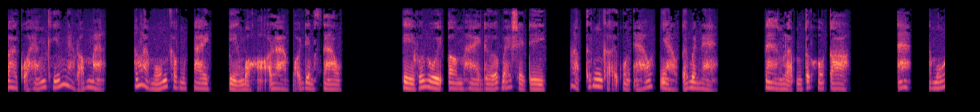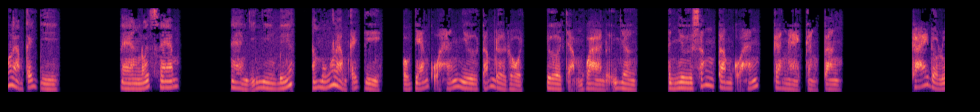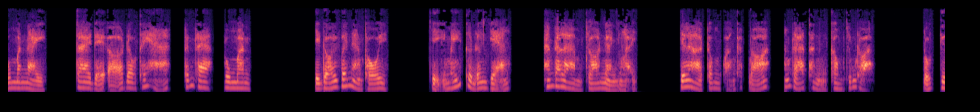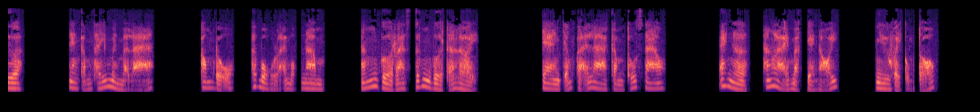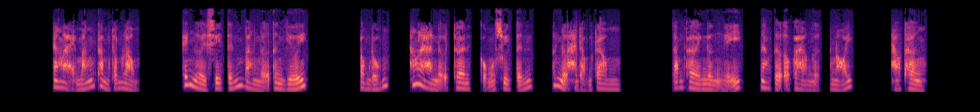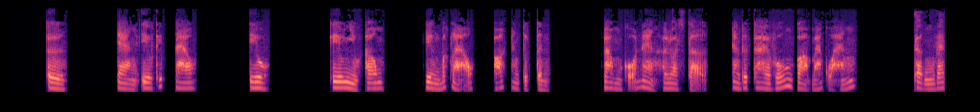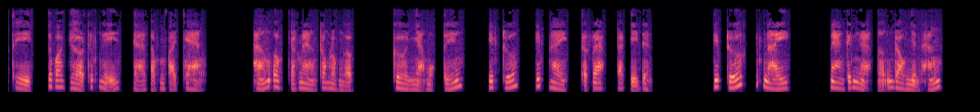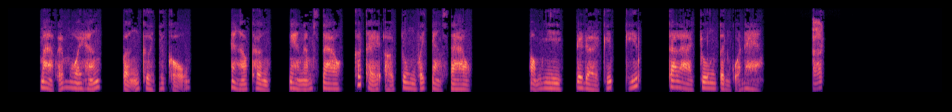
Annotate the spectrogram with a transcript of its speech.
Lời của hắn khiến nàng đỏ mặt, hắn là muốn công khai chuyện bọn họ làm mỗi đêm sau. Khi với nuôi ôm hai đứa bé rời đi, lập tức cởi quần áo nhào tới bên nàng. Nàng lập tức hô to. À, muốn làm cái gì? Nàng nói xem. Nàng dĩ nhiên biết hắn muốn làm cái gì, bộ dáng của hắn như tắm đời rồi, chưa chạm qua nữ nhân, hình như sân tâm của hắn càng ngày càng tăng. Cái đồ lưu manh này, trai để ở đâu thế hả, tránh ra, lưu manh. Chỉ đối với nàng thôi, chỉ mấy từ đơn giản, hắn đã làm cho nàng nhận lại. Chỉ là trong khoảng khắc đó, hắn đã thành công chiếm đoạt. Đủ chưa? Nàng cảm thấy mình mà lạ. Không đủ, phải bù lại một năm. Hắn vừa ra sức vừa trả lời. Chàng chẳng phải là cầm thú sao? Ai ngờ hắn lại mặt dài nổi. Như vậy cũng tốt. Hắn lại mắng thầm trong lòng. Cái người suy tính bằng nửa thân dưới. Không đúng, hắn là nửa trên cũng suy tính, hơn nửa hành động trong. tạm thời ngừng nghỉ, năng tựa vào ngực nói. Hảo thần. Ừ, chàng yêu tiếp sao? Yêu. Yêu nhiều không? Hiền bất lão, khó khăn tuyệt tình. Lòng của nàng hơi lo sợ, nàng đưa tay vốn vào má của hắn. Thật ra thì chưa bao giờ thiếp nghĩ sẽ gặp phải chàng. Hắn ôm chặt nàng trong lòng ngực, cười nhạt một tiếng, kiếp trước, kiếp này thật ra đã chỉ định. Kiếp trước, kiếp này, nàng kinh ngạc ngẩng đầu nhìn hắn, mà khỏe môi hắn vẫn cười như cũ. Nàng hảo thần, ngàn năm sau có thể ở chung với chàng sao. Hồng Nhi đời đời kiếp kiếp, ta là chuông tình của nàng.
